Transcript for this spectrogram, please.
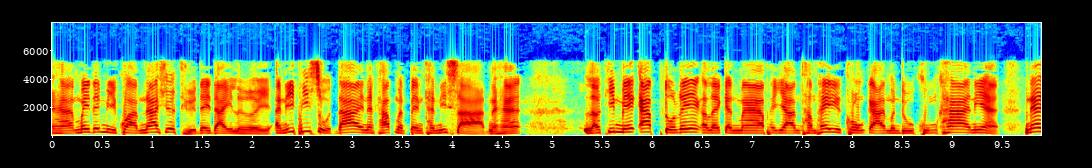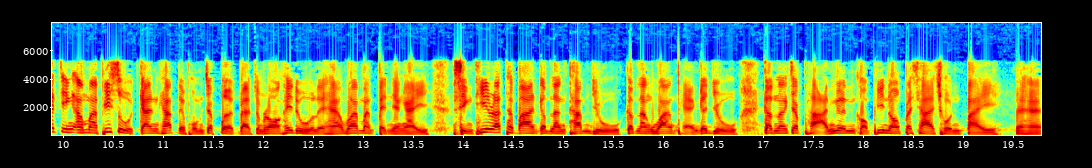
นะฮะไม่ได้มีความน่าเชื่อถือใด ๆ เลย อันนี้พิสูจน์ได้นะครับมันเป็นคณิตศาสตร์นะฮะแล้วที่เมคอัพตัวเลขอะไรกันมาพยายามทำให้โครงการมันดูคุ้มค่าเนี่ยแน่จริงเอามาพิสูจน์กันครับ เดี๋ยวผมจะเปิดแบบจำลองให้ดูเลยฮะว่ามันเป็นยังไง สิ่งที่รัฐบาลกำลังทำอยู่กำลังวางแผนกันอยู่กำลังจะผลาญเงินของพี่น้องประชาชนไปนะฮะ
